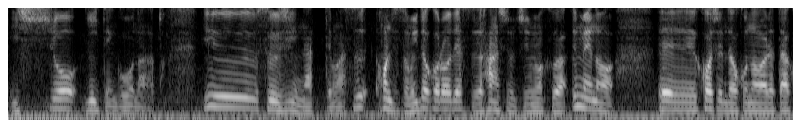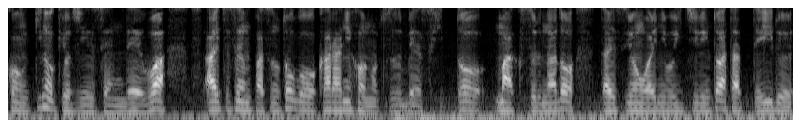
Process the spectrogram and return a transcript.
1勝2.57という数字になってます。本日の見どころです。阪神の注目は、梅野、えー、甲子園で行われた今季の巨人戦では、相手先発の戸郷から2本のツーベースヒットをマークするなど、打率4割2分1厘と当たっている、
